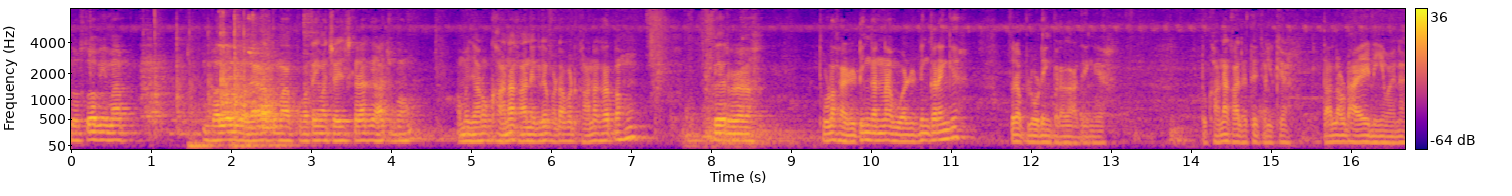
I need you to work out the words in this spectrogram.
दोस्तों अभी मैं बल बल वगैरह तो मैं आपको पता ही मैं चेंज करा के आ चुका हूँ। और मैं जा रहा हूँ खाना खाने के लिए फटाफट खाना खाता हूँ। फिर थोड़ा सा एडिटिंग करना है वो एडिटिंग करेंगे फिर अपलोडिंग पर लगा देंगे। तो खाना खा लेते चल के। ताला उठाया ही नहीं है मैंने।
